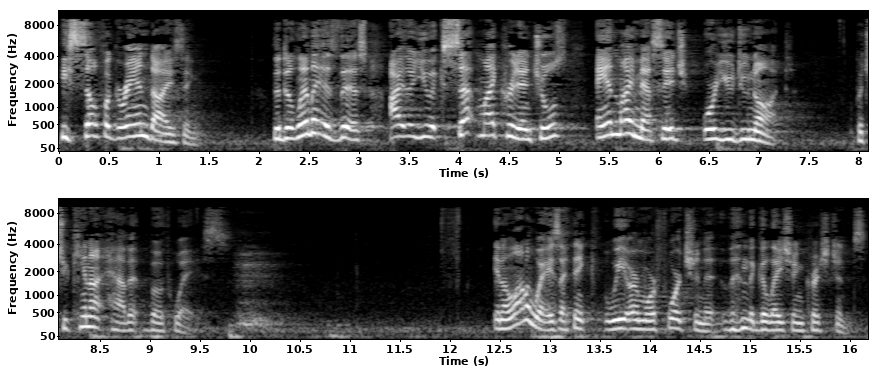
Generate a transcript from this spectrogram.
He's self-aggrandizing. The dilemma is this, either you accept my credentials and my message or you do not. But you cannot have it both ways. In a lot of ways, I think we are more fortunate than the Galatian Christians.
